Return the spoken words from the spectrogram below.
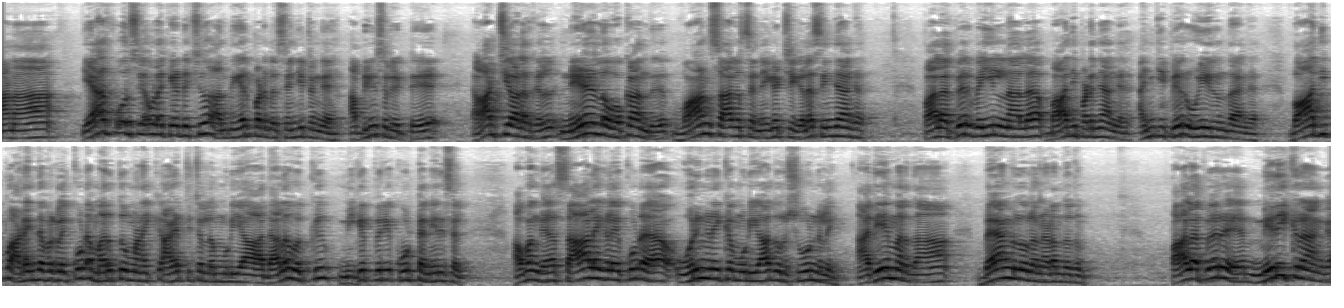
ஆனால் ஏர்போர்ட்ஸ் எவ்வளோ கேட்டுச்சோ அந்த ஏற்பாடுகளை செஞ்சுட்டுங்க அப்படின்னு சொல்லிட்டு ஆட்சியாளர்கள் நிழல்ல உட்காந்து வான் சாகச நிகழ்ச்சிகளை செஞ்சாங்க. பல பேர் வெயில்னால பாதிப்படைஞ்சாங்க. அஞ்சு பேர் உயிரிழந்தாங்க. பாதிப்பு அடைந்தவர்களை கூட மருத்துவமனைக்கு அழைத்து செல்ல முடியாத அளவுக்கு மிகப்பெரிய கூட்ட நெரிசல். அவங்க சாலைகளை கூட ஒருங்கிணைக்க முடியாத ஒரு சூழ்நிலை. அதே மாதிரி தான் பெங்களூர்ல நடந்ததும். பல பேர் மெரிக்கிறாங்க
